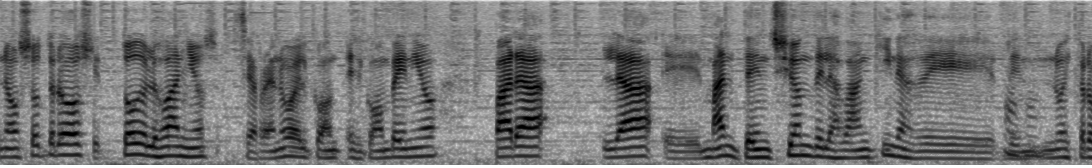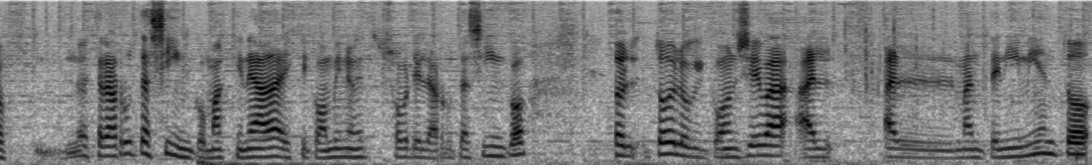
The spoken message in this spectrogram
nosotros todos los años se renueva el, el convenio para la eh, mantención de las banquinas de, nuestro, nuestra ruta 5, más que nada, este convenio es sobre la ruta 5, todo, lo que conlleva al, mantenimiento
